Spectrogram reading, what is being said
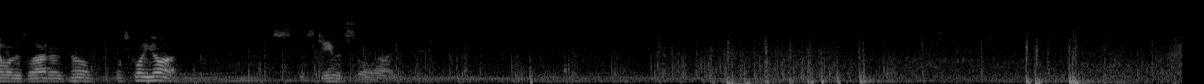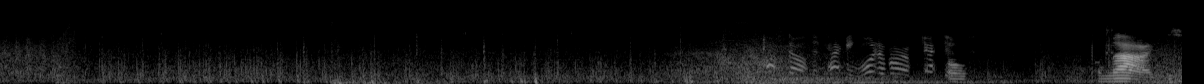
Climb on this ladder. No, what's going on? This, this game is so loud. Hostiles attacking one of our objectives. Oh. oh lag. This is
